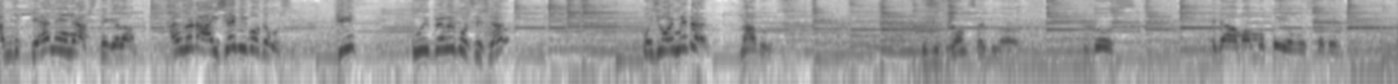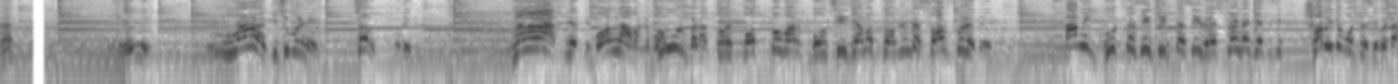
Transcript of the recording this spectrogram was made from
আমি যে কেন এনে আসতে গেলাম? আমি বেটা আইসাই বিপদে পড়ছি। কি? তুই প্রেমে পড়ছিস না? ওই যে ওই মেয়েটার Now those. This is one side love. দোষ এটা আমার মতোই অবস্থা রে। হ্যাঁ? কিছু বললি? না কিছু বলে নেই চল। না না না বল না আমাকে দূর বেটা তোর কতবার বলছি যে আমার প্রবলেমটা সলভ করে দে। আমি ঘুরতেছি ফিরতেছি রেস্টুরেন্টে যেতেছি সবই তো করতেছি বেটা।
